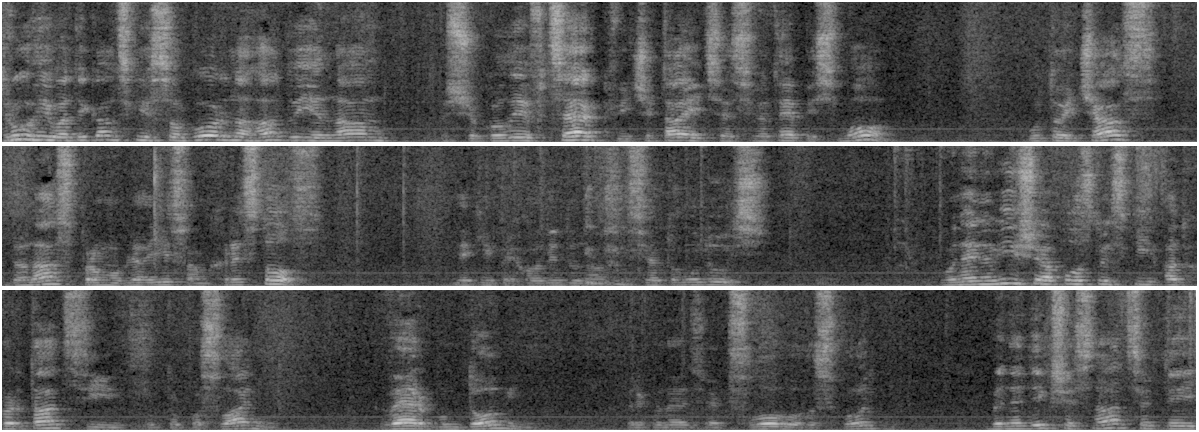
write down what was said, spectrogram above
Другий Ватиканський собор нагадує нам, що коли в церкві читається святе письмо, у той час до нас промовляє сам Христос, який приходить до нас у Святому Дусі. У найновішій апостольській адхортації, тобто посланні, вербум доміні, перекладається як Слово Господнє, Бенедикт XVI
